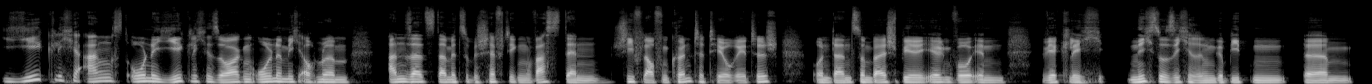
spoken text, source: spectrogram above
jegliche Angst, ohne jegliche Sorgen, ohne mich auch nur im Ansatz damit zu beschäftigen, was denn schieflaufen könnte theoretisch und dann zum Beispiel irgendwo in wirklich nicht so sicheren Gebieten ähm,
